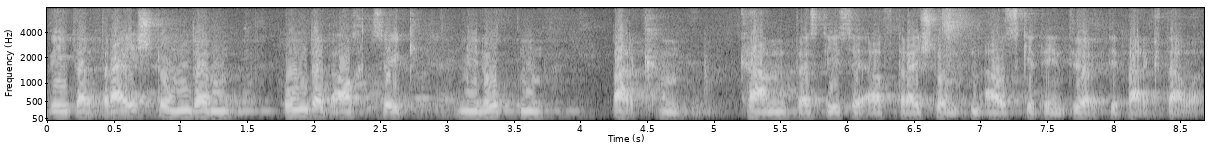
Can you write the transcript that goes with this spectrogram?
wieder drei Stunden 180 Minuten parken kann, dass diese auf drei Stunden ausgedehnt wird, die Parkdauer.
